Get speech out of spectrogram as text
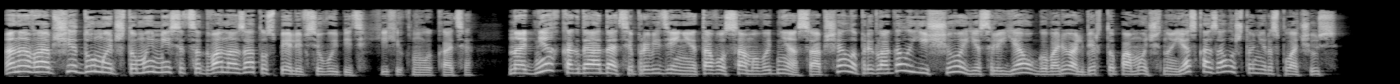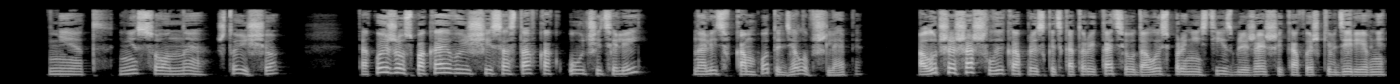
Она вообще думает, что мы месяца два назад успели все выпить, хихикнула Катя. На днях, когда о дате проведения того самого дня сообщала, предлагала еще, если я уговорю Альберта помочь, но я сказала, что не расплачусь. Нет, не сонная. Что еще? Такой же успокаивающий состав, как у учителей? Налить в компот и дело в шляпе. А лучше шашлык опрыскать, который Кате удалось пронести из ближайшей кафешки в деревне.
